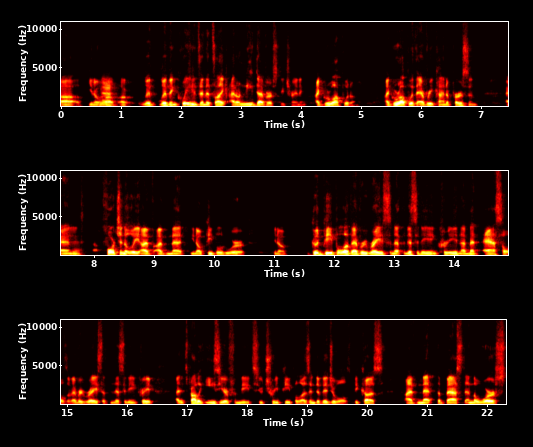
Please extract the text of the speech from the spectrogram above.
uh, you know Yeah. uh, uh, live live in queens. And it's like i don't need diversity training. I grew up with them i grew up with every kind of person. And fortunately i've i've met you know people who are you know good people of every race and ethnicity and creed. And i've met assholes of every race ethnicity and creed. And it's probably easier for me to treat people as individuals because i've met the best and the worst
